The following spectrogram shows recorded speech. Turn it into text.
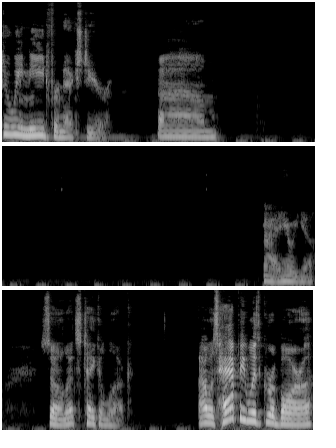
do we need for next year? Um, all right, here we go. So let's take a look. I was happy with Grabara,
